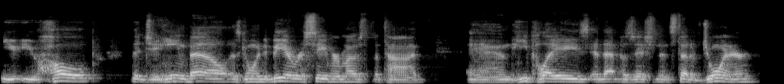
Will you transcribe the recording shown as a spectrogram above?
You you hope that Jaheim Bell is going to be a receiver most of the time, and he plays in that position instead of Joyner.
